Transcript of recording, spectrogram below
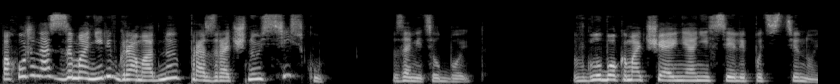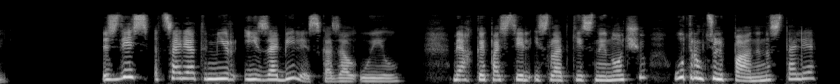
Похоже, нас заманили в громадную прозрачную сиську, — заметил Бойд. В глубоком отчаянии они сели под стеной. «Здесь царят мир и изобилие», — сказал Уилл. «Мягкая постель и сладкие сны ночью, утром тюльпаны на столе,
